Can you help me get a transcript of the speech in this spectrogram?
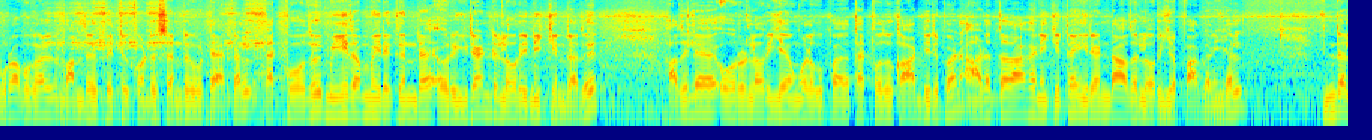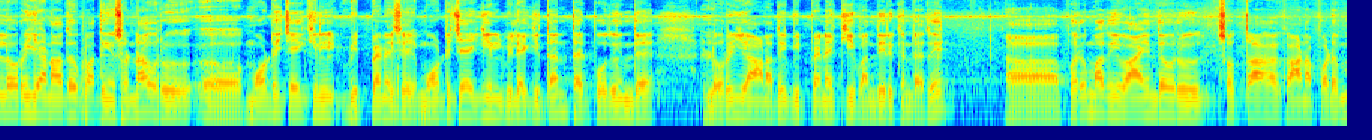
உறவுகள் வந்து பெற்றுக்கொண்டு சென்று விட்டார்கள். தற்போது மீதம் இருக்கின்ற ஒரு இரண்டு லொரி நிற்கின்றது அதில் ஒரு லொரியை உங்களுக்கு இப்போ தற்போது காட்டியிருப்பேன் அடுத்ததாக நிற்கின்ற இரண்டாவது லொரியை பார்க்குறீங்கள் இந்த லொரியானது பார்த்தீங்கன்னு சொன்னால் ஒரு மோட்டர் சைக்கிள் விற்பனை செய் மோட்டர் சைக்கிள் விலைக்கு தான் தற்போது இந்த லொரியானது விற்பனைக்கு வந்திருக்கின்றது. பெருமதி வாய்ந்த ஒரு சொத்தாக காணப்படும்.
